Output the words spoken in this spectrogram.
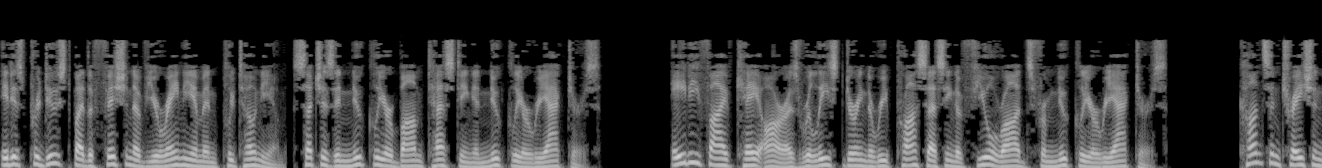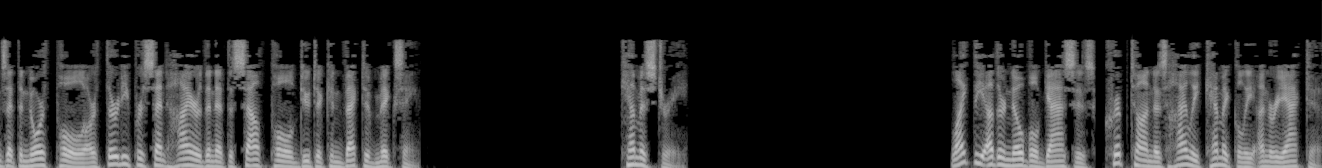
It is produced by the fission of uranium and plutonium, such as in nuclear bomb testing and nuclear reactors. 85 Kr is released during the reprocessing of fuel rods from nuclear reactors. Concentrations at the North Pole are 30% higher than at the South Pole due to convective mixing. Chemistry Like the other noble gases, krypton is highly chemically unreactive.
